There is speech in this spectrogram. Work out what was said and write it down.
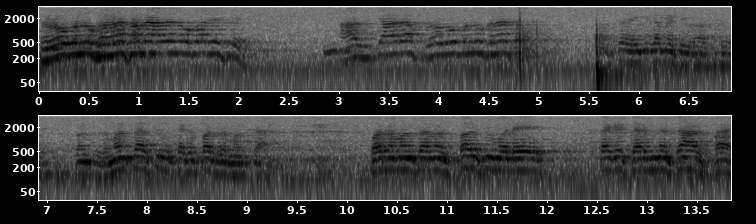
પ્રલોભનો ઘણા સામે આવે છે. આ વિચાર પ્રલોભનો ઘણા સામે તો વાત છે. પણ રમણતા શું? કે પર રમણતા પર રમણતા નો ફળ શું મળે? કે કર્મ ચાર થાય.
